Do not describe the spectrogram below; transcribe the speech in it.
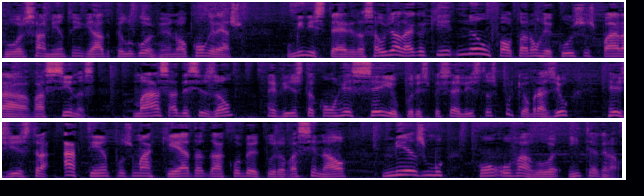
do orçamento enviado pelo governo ao Congresso. O Ministério da Saúde alega que não faltarão recursos para vacinas, mas a decisão é vista com receio por especialistas porque o Brasil registra há tempos uma queda da cobertura vacinal, mesmo com o valor integral.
